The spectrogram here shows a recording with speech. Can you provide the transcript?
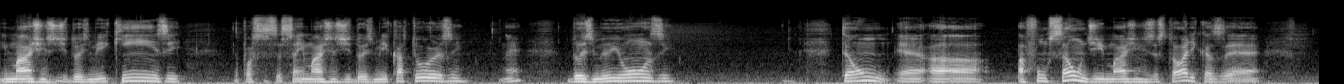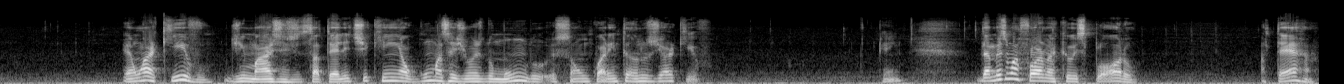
imagens de 2015, eu posso acessar imagens de 2014, né? 2011. Então, é, a, a função de imagens históricas é, é um arquivo de imagens de satélite que em algumas regiões do mundo são 40 anos de arquivo. Okay? Da mesma forma que eu exploro a Terra,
